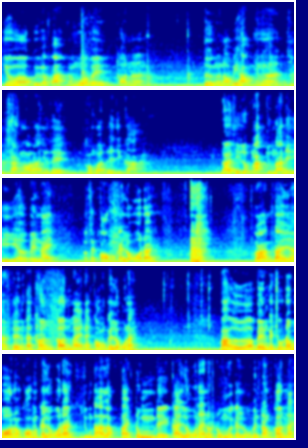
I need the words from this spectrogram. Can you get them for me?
Chiều ờ, quý vị các bạn mà mua về còn ờ, tưởng là nó bị hỏng nhưng chính xác nó là như thế không vấn đề gì cả. Đây, thì lúc lắp chúng ta để ý ở bên này, nó sẽ có một cái lỗ ở đây. Các bạn, đây ờ, trên cái thân cần máy này có một cái lỗ này. Và ở bên cái chỗ đầu bò nó có một cái lỗ ở đây. Thì chúng ta lắp phải trùng để cái lỗ này nó trùng với cái lỗ bên trong cần này.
